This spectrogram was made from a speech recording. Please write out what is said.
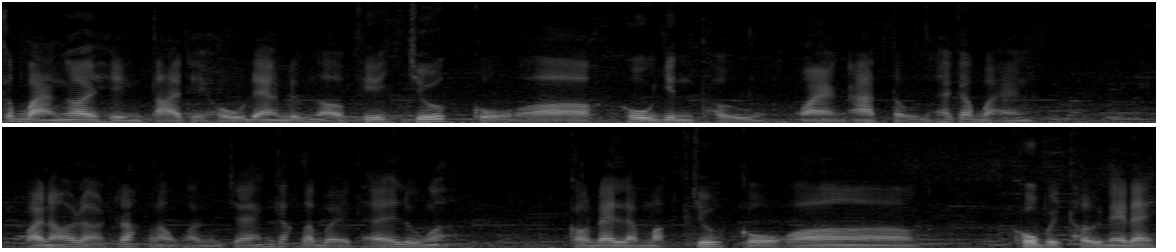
Các bạn ơi, hiện tại thì hữu đang đứng ở phía trước của ờ, khu dinh thự hoàng a tưởng hay các bạn. Phải nói là rất là hoành tráng, rất là bề thế luôn á. Còn đây là mặt trước của ờ, khu biệt thự này đây.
